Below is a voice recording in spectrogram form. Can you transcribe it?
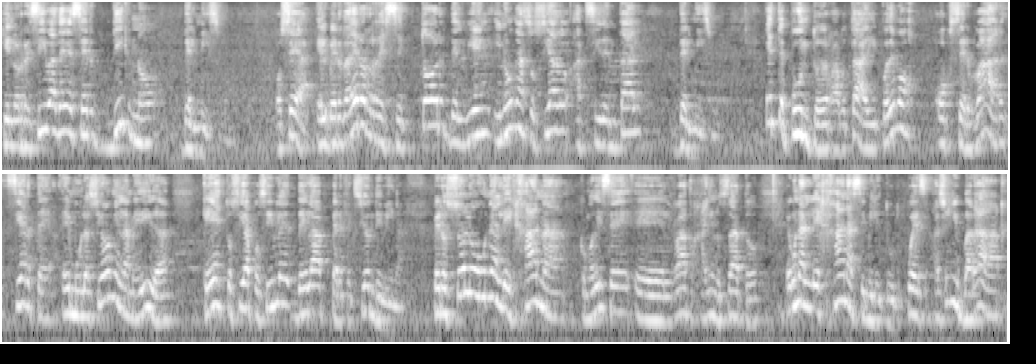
quien lo reciba debe ser digno del mismo. O sea, el verdadero receptor del bien y no un asociado accidental del mismo. Este punto de Rabotai podemos observar cierta emulación en la medida que esto sea posible de la perfección divina. Pero solo una lejana, como dice el Rab Hayin Usato, es una lejana similitud, pues allí Barak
